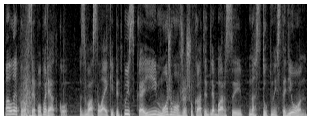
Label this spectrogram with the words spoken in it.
Але про все по порядку. З вас лайк і підписка, і можемо вже шукати для Барси наступний стадіон.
